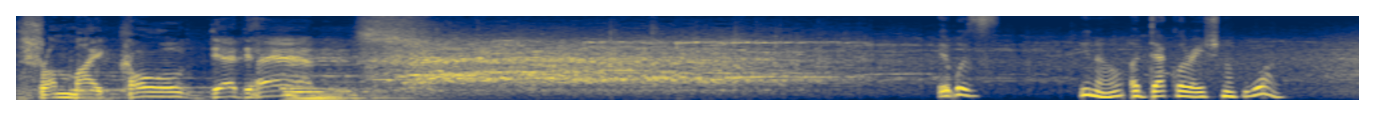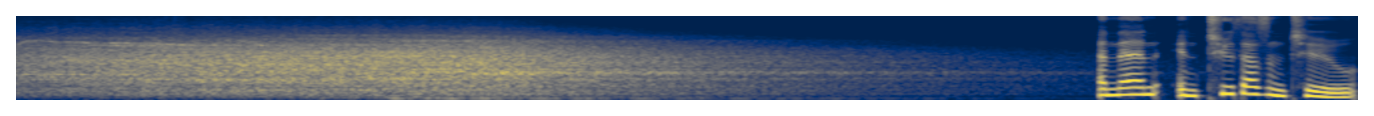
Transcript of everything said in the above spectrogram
From my cold, dead hands. It was, you know, a declaration of war. And then in 2002,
